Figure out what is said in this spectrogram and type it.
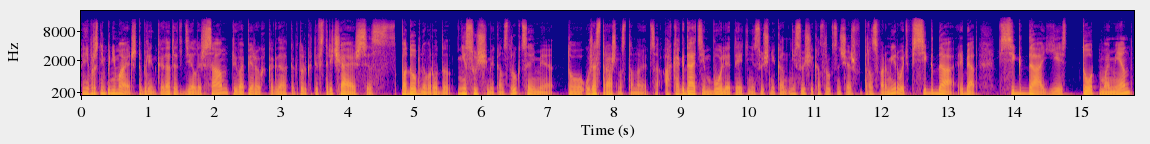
Они просто не понимают, что, блин, когда ты это делаешь сам, ты, во-первых, когда, как только ты встречаешься с подобного рода несущими конструкциями, то уже страшно становится. А когда, тем более, ты эти несущие, несущие конструкции начинаешь трансформировать, всегда, ребят, всегда есть тот момент,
